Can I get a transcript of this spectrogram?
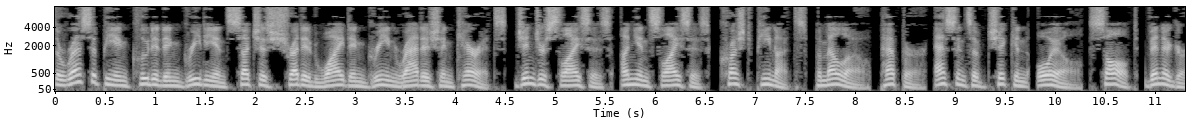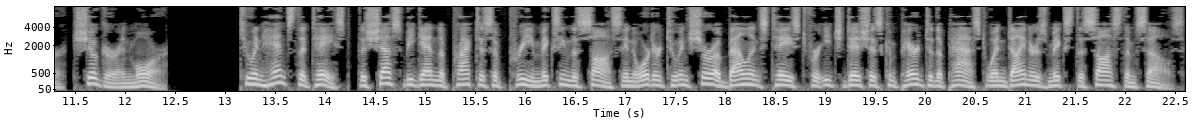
The recipe included ingredients such as shredded white and green radish and carrots, ginger slices, onion slices, crushed peanuts, pomelo, pepper, essence of chicken, oil, salt, vinegar, sugar and more. To enhance the taste, the chefs began the practice of pre-mixing the sauce in order to ensure a balanced taste for each dish as compared to the past when diners mixed the sauce themselves.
